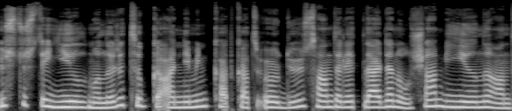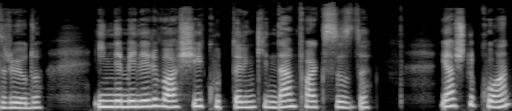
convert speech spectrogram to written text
Üst üste yığılmaları tıpkı annemin kat kat ördüğü sandaletlerden oluşan bir yığını andırıyordu. İnlemeleri vahşi kurtlarınkinden farksızdı. Yaşlı Kuan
